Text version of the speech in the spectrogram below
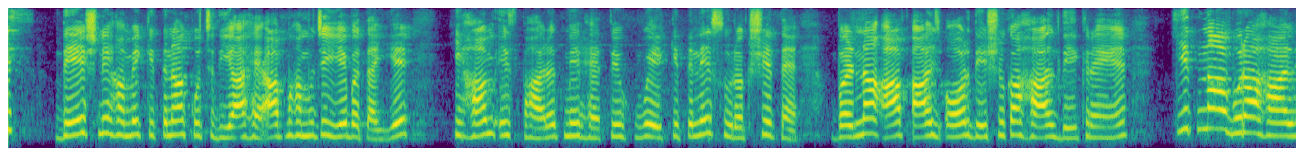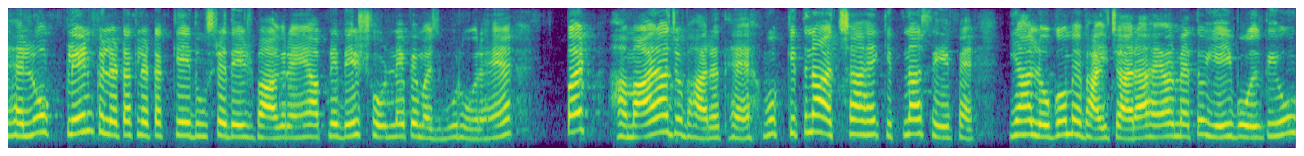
इस देश ने हमें कितना कुछ दिया है। आप हम, मुझे ये बताइए कि हम इस भारत में रहते हुए कितने सुरक्षित हैं, वरना आप आज और देशों का हाल देख रहे हैं। कितना बुरा हाल है। लोग प्लेन पे लटक लटक के दूसरे देश भाग रहे हैं, अपने देश छोड़ने पे मजबूर हो रहे हैं। बट हमारा जो भारत है, वो कितना अच्छा है, कितना सेफ़ है। यहाँ लोगों में भाईचारा है और मैं तो यही बोलती हूँ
